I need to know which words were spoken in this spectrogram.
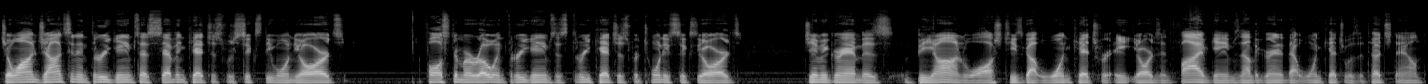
Juwan Johnson in three games has seven catches for 61 yards. Foster Moreau in three games has three catches for 26 yards. Jimmy Graham is beyond washed. He's got one catch for eight yards in five games. Now, the granted that one catch was a touchdown.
